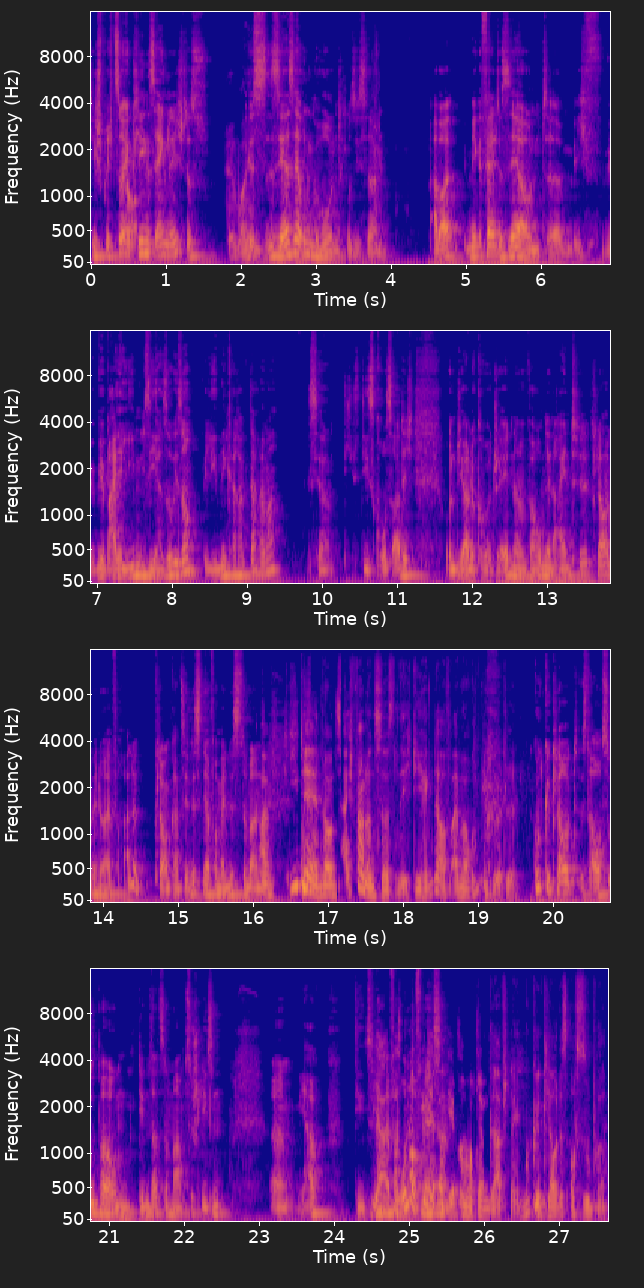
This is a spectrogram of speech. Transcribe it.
Die spricht so ein cleanes Englisch, das Immerhin. ist sehr, sehr ungewohnt, muss ich sagen. Aber mir gefällt es sehr und äh, ich, wir beide lieben sie ja sowieso. Wir lieben den Charakter, mal. Ist ja, die, die, ist großartig. Und ja, eine Cora Jade, ne? warum den einen Titel klauen, wenn du einfach alle klauen kannst? Wir wissen ja von meinem Listemann. Aber wie denn? Warum zeigt man uns das nicht? Die hängt da auf einmal rum, die Gürtel. Gut geklaut ist auch super, um den Satz nochmal abzuschließen. Ähm, ja, die sind ja, einfach unaufmerksam. Ich auf deinem Grab stellen. Gut geklaut ist auch super.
